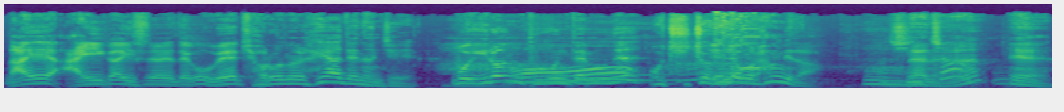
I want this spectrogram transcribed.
나의 아이가 있어야 되고 왜 결혼을 해야 되는지 뭐 이런 부분 때문에 인정을 합니다. 진짜? 네네. 예.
